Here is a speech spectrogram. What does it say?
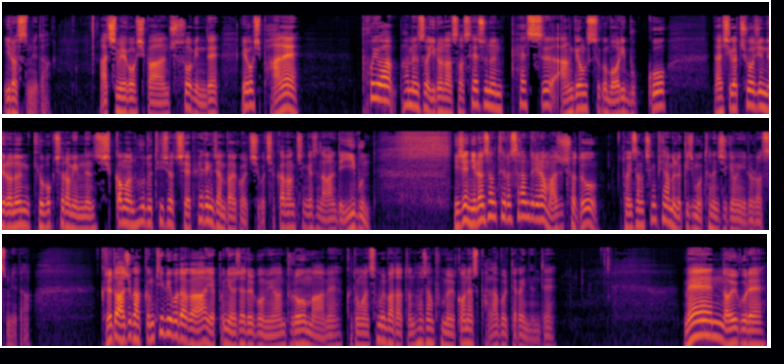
이렇습니다. 아침 7시 반 수업인데 7시 반에 포효하면서 일어나서 세수는 패스, 안경 쓰고 머리 묶고 날씨가 추워진 뒤로는 교복처럼 입는 시꺼먼 후드 티셔츠에 패딩 잠바를 걸치고 책가방 챙겨서 나가는데 2분. 이젠 이런 상태로 사람들이랑 마주쳐도 더 이상 창피함을 느끼지 못하는 지경에 이르렀습니다. 그래도 아주 가끔 TV 보다가 예쁜 여자들 보면 부러운 마음에 그동안 선물 받았던 화장품을 꺼내서 발라볼 때가 있는데 맨 얼굴에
